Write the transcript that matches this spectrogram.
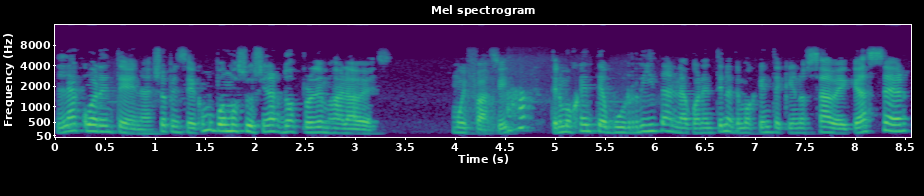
La cuarentena. Yo pensé, ¿cómo podemos solucionar dos problemas a la vez? Muy fácil. Ajá. Tenemos gente aburrida en la cuarentena, tenemos gente que no sabe qué hacer.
